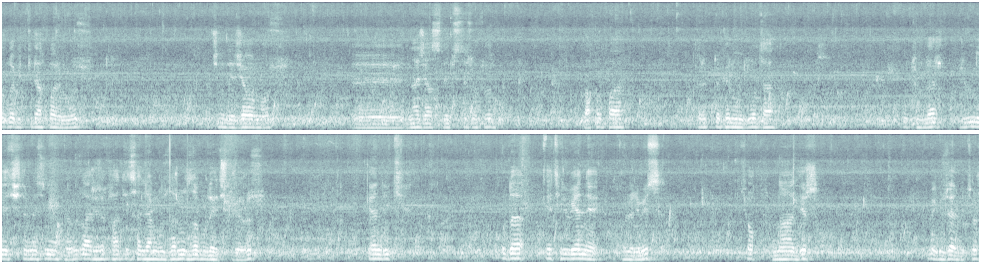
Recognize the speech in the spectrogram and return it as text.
Burada bitkili akvaryumumuz. İçinde javamos, ee, nacas, lepstes otu, bakılpa, kırık döken undulota, bu türler ürün yetiştirmesini yapıyoruz. Ayrıca katil salyangozlarımızı da burada yetiştiriyoruz. Geldik. Burada etilviyenle kolonimiz. Çok nadir ve güzel bir tür.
